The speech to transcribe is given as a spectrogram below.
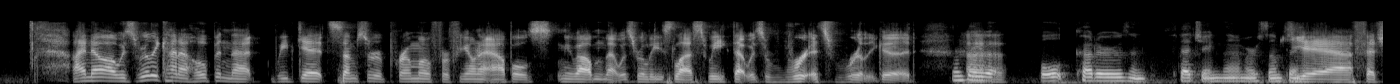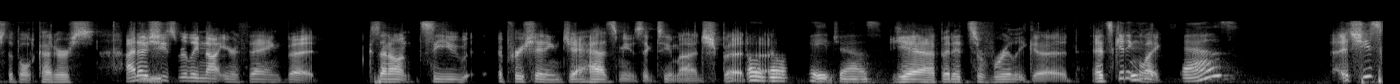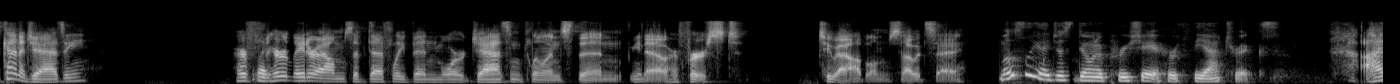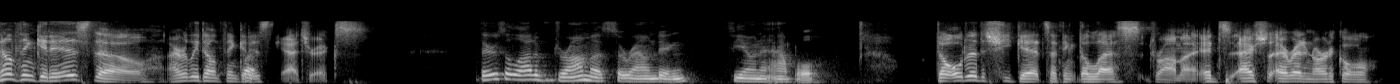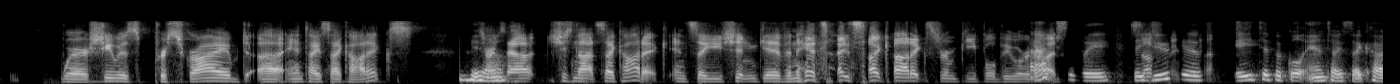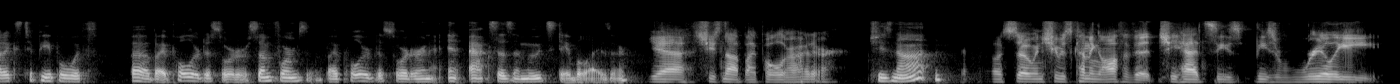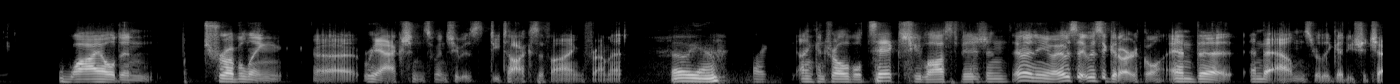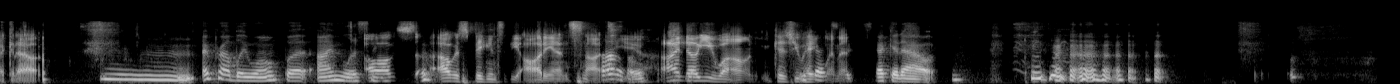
I know. I was really kind of hoping that we'd get some sort of promo for Fiona Apple's new album that was released last week. That was re- it's really good. Something Uh, about bolt cutters and fetching them or something. Yeah, fetch the bolt cutters. I know Mhm. she's really not your thing, but because I don't see you appreciating jazz music too much. But Oh uh, no, I hate jazz. yeah, but it's really good. It's getting Is it like jazz. uh, she's kind of jazzy. Her Like- her later albums have definitely been more jazz influenced than you know her first two albums. I would say. Mostly, I just don't appreciate her theatrics. I don't think it is though. I really don't think it is theatrics. There's a lot of drama surrounding Fiona Apple. the older that she gets, I think the less drama. It's actually I read an article where she was prescribed uh, antipsychotics. Yeah. Turns out she's not psychotic, and so you shouldn't give an antipsychotics from people who are not. Actually, they do give atypical antipsychotics to people with uh, bipolar disorder, some forms of bipolar disorder, and it acts as a mood stabilizer. Yeah, she's not bipolar either. She's not. Uh, So when she was coming off of it, she had these these really wild and troubling uh, reactions when she was detoxifying from it. Oh yeah. Like uncontrollable tics. She lost vision. Anyway, it was it was a good article, and the and the album's really good. You should check it out. Mm, I probably won't, but I'm listening. Oh, I was, I was speaking to the audience, not to Oh. you. I know you won't because you hate women. Check it out.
